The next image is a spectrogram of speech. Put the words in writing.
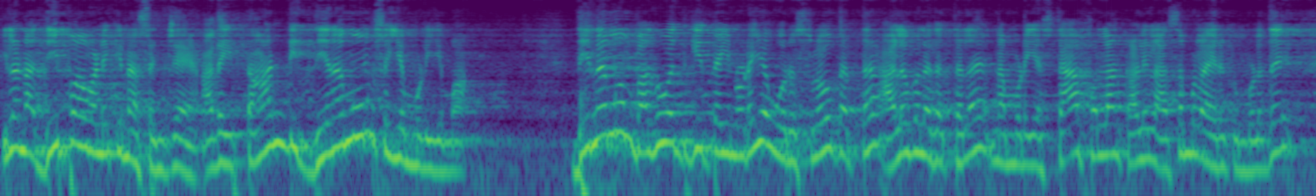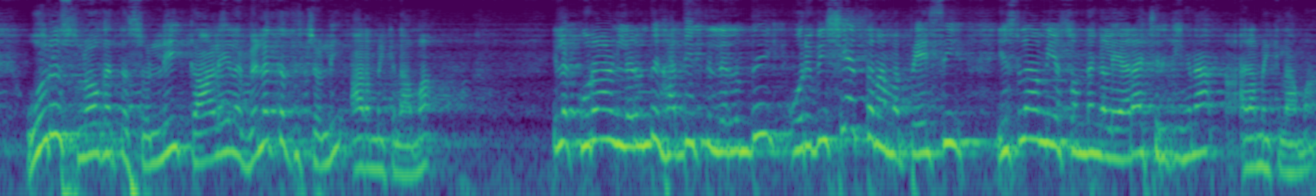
இல்லை நான் தீபாவளிக்கு நான் செஞ்சேன். அதை தாண்டி தினமும் செய்ய முடியுமா? தினமும் பகவத்கீதையினுடைய ஒரு ஸ்லோகத்தை அலுவலகத்தில் நம்முடைய ஸ்டாஃப் எல்லாம் காலையில் அசம்பிள் ஆயிருக்கும் பொழுது ஒரு ஸ்லோகத்தை சொல்லி காலையில் விளக்கத்தை சொல்லி ஆரம்பிக்கலாமா? இல்லை குரான்லேருந்து ஹதீத்திலிருந்து ஒரு விஷயத்தை நம்ம பேசி இஸ்லாமிய சொந்தங்கள் யாராச்சும் இருக்கீங்கன்னா ஆரம்பிக்கலாமா?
